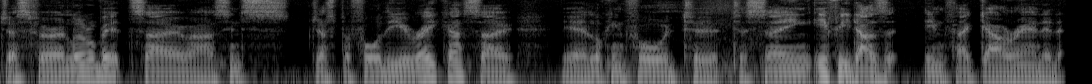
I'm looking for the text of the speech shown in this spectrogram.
just for a little bit. So uh, since just before the Eureka. So yeah, looking forward to, to seeing if he does in fact go around at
